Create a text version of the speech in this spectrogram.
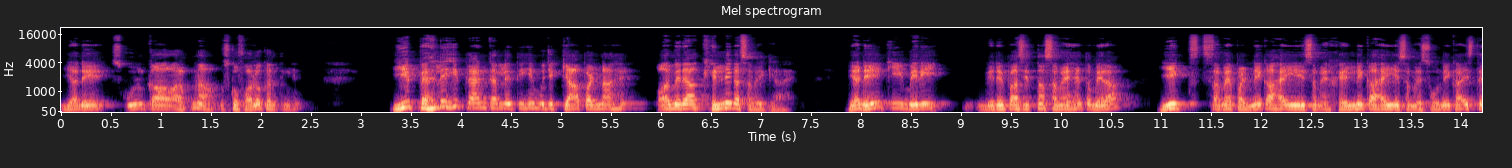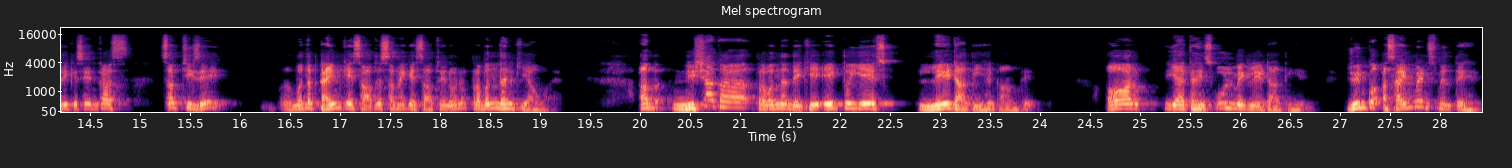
यानी स्कूल का और अपना, उसको फॉलो करती हैं। ये पहले ही प्लान कर लेती है, मुझे क्या पढ़ना है और मेरा खेलने का समय क्या है? यानी कि मेरी, मेरे पास इतना समय है तो मेरा ये समय पढ़ने का है, ये समय खेलने का है, ये समय सोने का है। इस तरीके से इनका सब चीज़ें मतलब टाइम के हिसाब से, समय के हिसाब से इन्होंने प्रबंधन किया हुआ है। अब निशा का प्रबंधन देखिए, एक तो ये लेट आती है काम पे और, या कहीं स्कूल में लेट आती है, जो इनको असाइनमेंट्स मिलते हैं,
